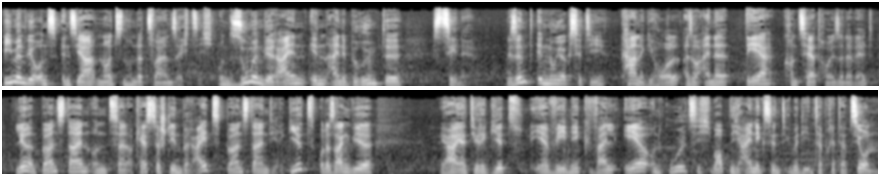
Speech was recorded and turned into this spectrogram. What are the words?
Beamen wir uns ins Jahr 1962 und zoomen wir rein in eine berühmte Szene. Wir sind in New York City, Carnegie Hall, also einer der Konzerthäuser der Welt. Leonard Bernstein und sein Orchester stehen bereit. Bernstein dirigiert oder sagen wir, ja, er dirigiert eher wenig, weil er und Gould sich überhaupt nicht einig sind über die Interpretation.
